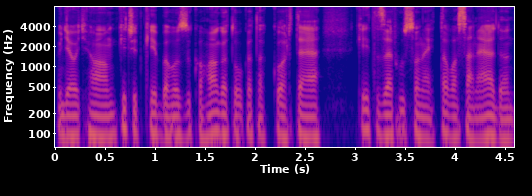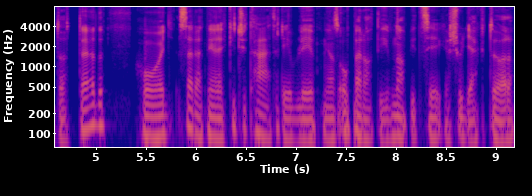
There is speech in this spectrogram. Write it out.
Ugye, hogyha kicsit képbe hozzuk a hallgatókat, akkor te 2021 tavaszán eldöntötted, hogy szeretnél egy kicsit hátrébb lépni az operatív napi céges ügyektől.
